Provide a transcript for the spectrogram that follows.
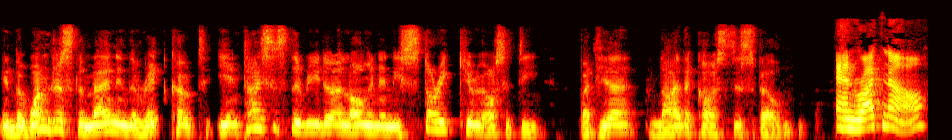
In The Wondrous The Man in the Red Coat, he entices the reader along in an historic curiosity, but here neither casts a spell. And right now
